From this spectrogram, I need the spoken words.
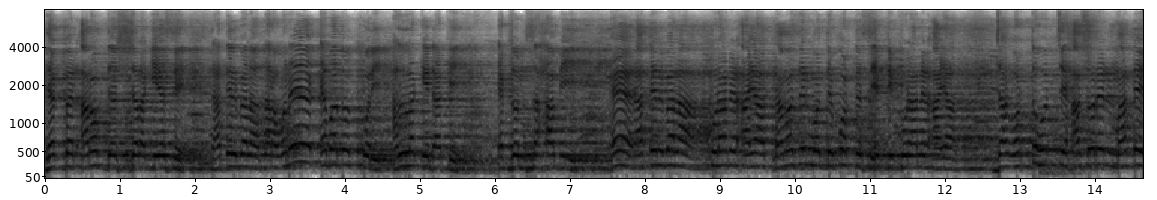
দেখবেন আরব দেশ যারা গিয়েছে, রাতের বেলা তারা অনেক এবাদত করে, আল্লাহকে ডাকে। একজন সাহাবি হ্যাঁ রাতের বেলা কোরআনের আয়াত, নামাজের মধ্যে পড়তেছে একটি কোরআনের আয়াত, যার অর্থ হচ্ছে হাসরের মাঠে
